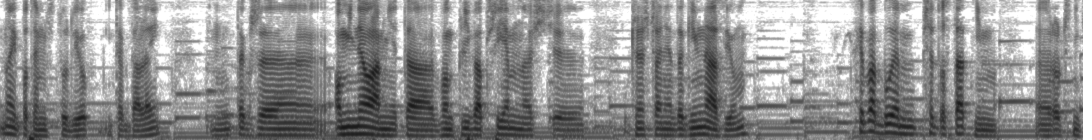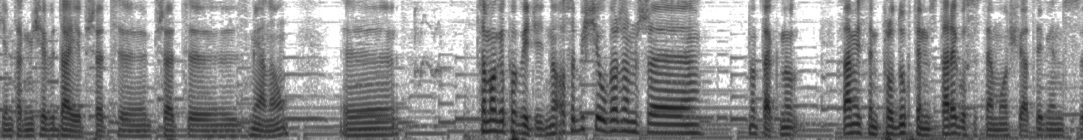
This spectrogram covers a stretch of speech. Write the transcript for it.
no i potem studiów i tak dalej. Mm, także ominęła mnie ta wątpliwa przyjemność e, uczęszczania do gimnazjum. Chyba byłem przedostatnim e, rocznikiem, tak mi się wydaje, przed, e, przed zmianą. Co mogę powiedzieć? No osobiście uważam, że no tak, no sam jestem produktem starego systemu oświaty, więc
